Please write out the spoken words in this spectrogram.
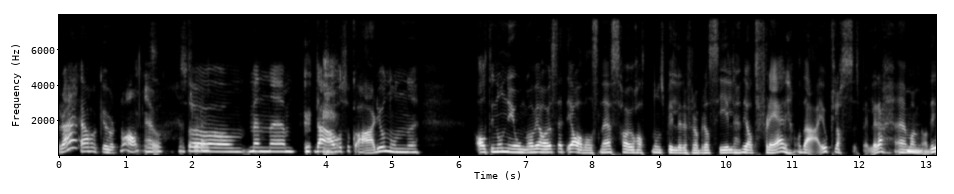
tror jeg. Jeg har ikke hørt noe annet. Jo, Så, men eh, det er jo også er det jo noen Alltid noen nye unge, og vi har jo sett i Avaldsnes har jo hatt noen spillere fra Brasil. De har hatt flere, og det er jo klassespillere, mange mange av de.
